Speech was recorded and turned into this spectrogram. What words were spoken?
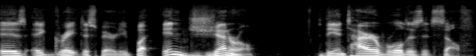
is a great disparity, but in general, the entire world is itself.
